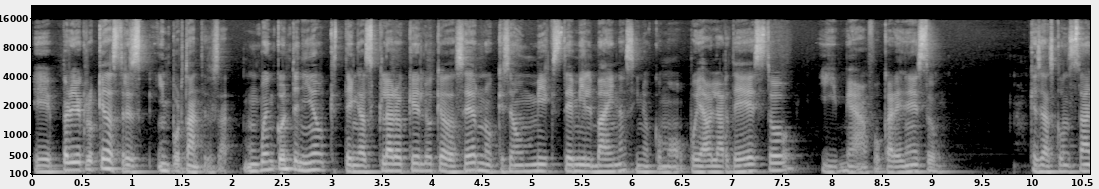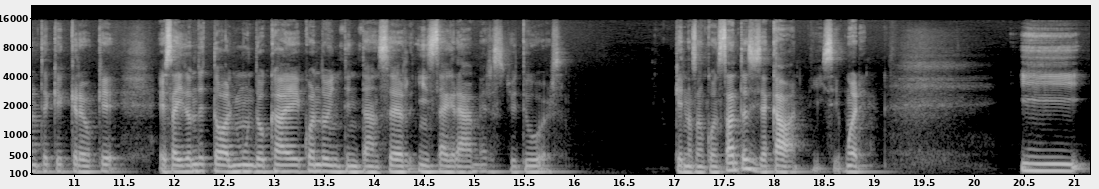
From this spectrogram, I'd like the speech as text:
Eh, pero yo creo que las tres importantes, o sea, un buen contenido, que tengas claro qué es lo que vas a hacer, no que sea un mix de mil vainas, sino como voy a hablar de esto y me voy a enfocar en esto, que seas constante, que creo que es ahí donde todo el mundo cae cuando intentan ser Instagramers, YouTubers, que no son constantes y se acaban y se mueren. Y,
